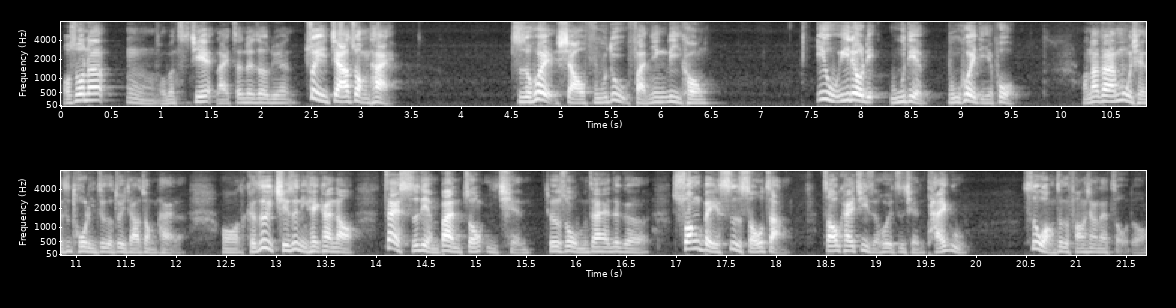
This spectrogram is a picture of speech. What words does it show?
我说呢，嗯，我们直接来针对这边最佳状态，只会小幅度反应利空，一五一六点五点不会跌破哦。那当然目前是脱离这个最佳状态了。哦，可是其实你可以看到，在十点半钟以前，就是说我们在这个双北市首长召开记者会之前，台股是往这个方向在走的哦。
